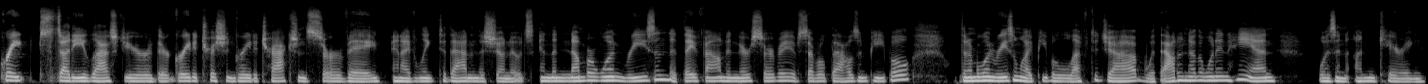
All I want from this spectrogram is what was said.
great study last year, their Great Attrition, Great Attraction survey, and I've linked to that in the show notes. And the number one reason that they found in their survey of several thousand people, the number one reason why people left a job without another one in hand was an uncaring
